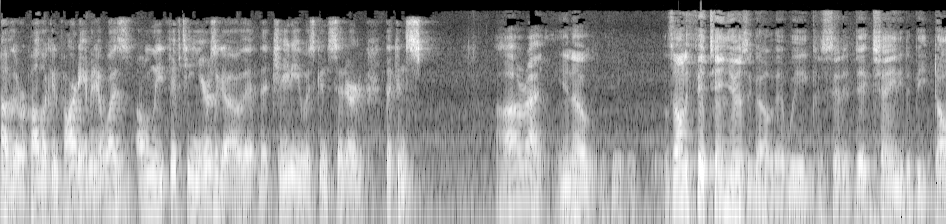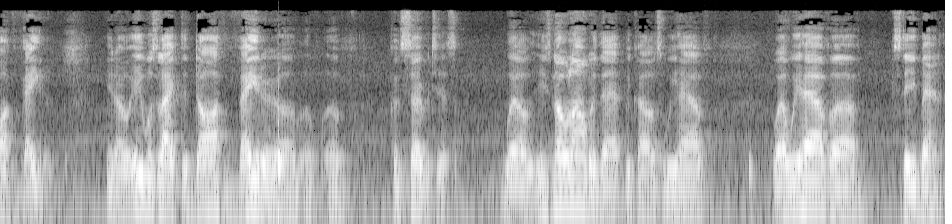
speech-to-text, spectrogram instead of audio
of the Republican Party. I mean, it was only 15 years ago that, that Cheney was considered the. Cons- All right, you know, it was only 15 years ago that we considered Dick Cheney to be Darth Vader. You know, he was like the Darth Vader of, of, of conservatism. Well, he's no longer that because we have, well, we have uh, Steve Bannon.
